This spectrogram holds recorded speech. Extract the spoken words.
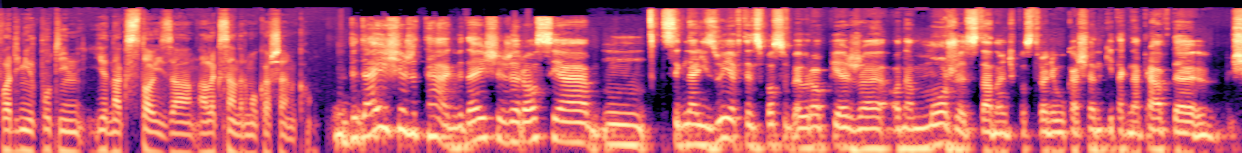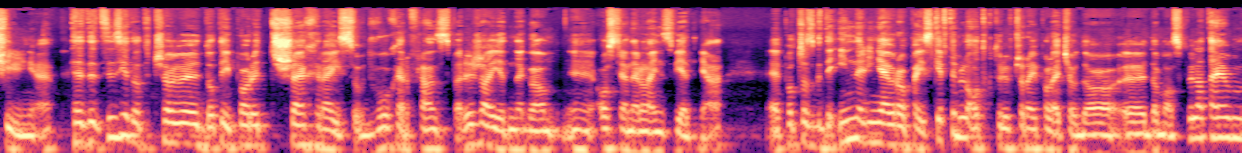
Władimir Putin jednak stoi za Aleksandrem Łukaszenką? Wydaje się, że tak. Wydaje się, że Rosja mm, sygnalizuje w ten sposób Europie, że ona może stanąć po stronie Łukaszenki tak naprawdę silnie. Te decyzje dotyczyły do tej pory trzech rejsów: dwóch Air France z Paryża, jednego y, Austrian Airlines z Wiednia. E, podczas gdy inne linie europejskie, w tym lot, który wczoraj poleciał do, e, do Moskwy, latają e,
